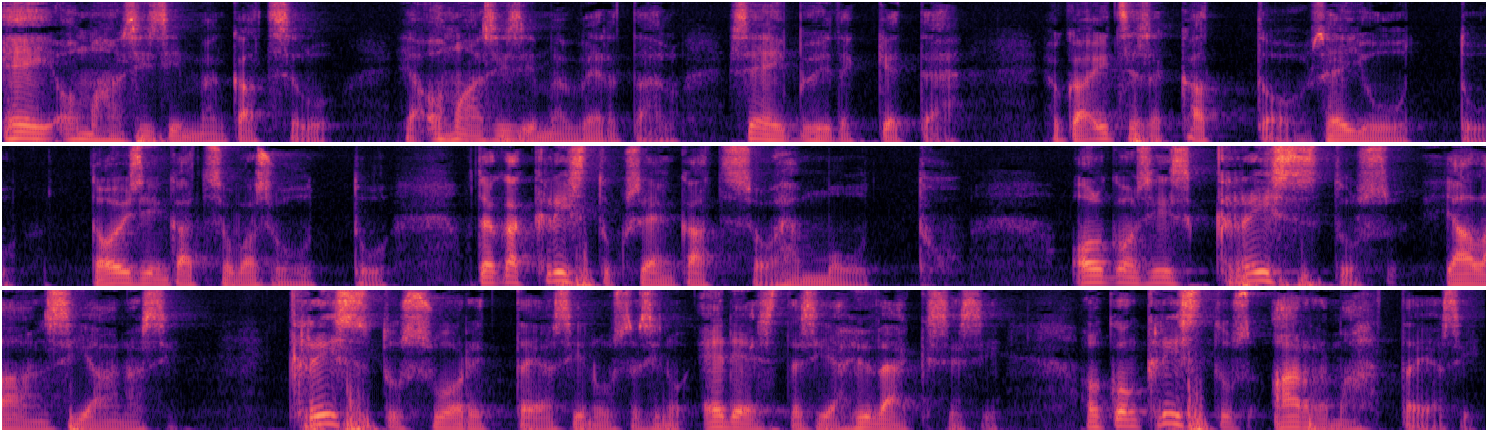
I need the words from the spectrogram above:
Ei oman sisimmän katselu ja oman sisimmän vertailu. Se ei pyhitä ketään. Joka itsensä katsoo, se juuttuu. Toisiin katsova suuttuu. Mutta joka Kristukseen katsoo, hän muuttuu. Olkoon siis Kristus jalan sijanasi. Kristus suorittaja sinussa, sinun edestäsi ja hyväksesi. Olkoon Kristus armahtajasi,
